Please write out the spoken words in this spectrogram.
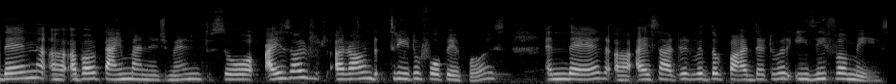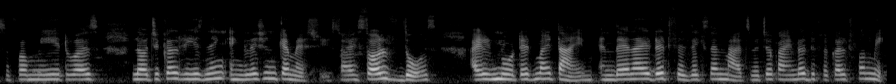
Then uh, about time management, so I solved around three to four papers, and there uh, I started with the part that were easy for me. So for me, it was logical reasoning, English, and chemistry. So I solved those. I noted my time, and then I did physics and maths, which are kind of difficult for me.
